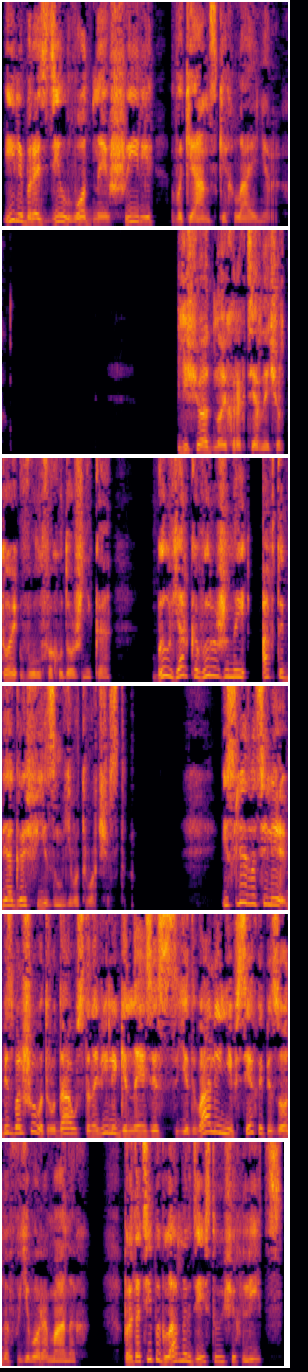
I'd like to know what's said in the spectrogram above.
или бороздил водные шире в океанских лайнерах. Еще одной характерной чертой Вулфа-художника был ярко выраженный автобиографизм его творчества. Исследователи без большого труда установили генезис едва ли не всех эпизодов в его романах, прототипы главных действующих лиц,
